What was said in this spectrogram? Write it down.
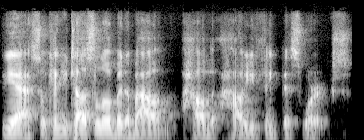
yeah. yeah so can you tell us a little bit about how how you think this works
